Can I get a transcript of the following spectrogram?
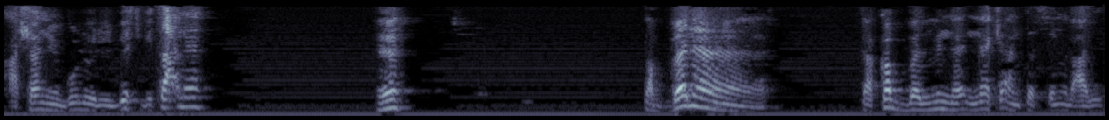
عشان يقولوا للبيت بتاعنا؟ ها؟ ربنا تقبل منا إنك أنت السميع العليم.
